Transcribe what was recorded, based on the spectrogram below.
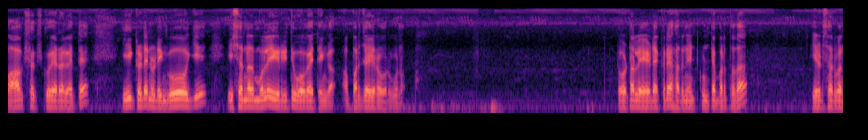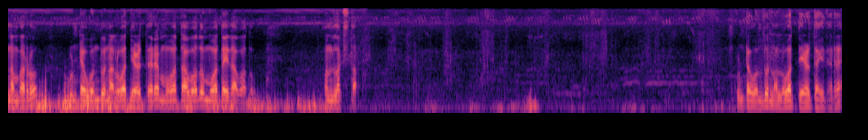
ಬಾಕ್ಷಕ್ ಸ್ಕ್ವೇರ್ ಆಗೈತೆ. ಈ ಕಡೆ ನೋಡಿ ಹಿಂಗೆ ಹೋಗಿ ಈಶಾನ್ಯದ ಮೂಲೆ ಈ ರೀತಿ ಹೋಗೈತೆ ಹಿಂಗೆ, ಆ ಪರ್ಜಾ ಇರೋವರೆಗೂ ಟೋಟಲ್ ಎರಡು ಎಕರೆ ಹದಿನೆಂಟು ಕುಂಟೆ ಬರ್ತದ. ಎರಡು ಸರ್ವೆ ನಂಬರು, ಕುಂಟೆ ಒಂದು ನಲ್ವತ್ತು ಹೇಳ್ತಾರೆ ಮೂವತ್ತಾಗ್ಬೋದು ಮೂವತ್ತೈದು ಆಗ್ಬೋದು ಒಂದು ಲಕ್ಷದ ಕುಂಟೆ ಒಂದು ನಲ್ವತ್ತು ಹೇಳ್ತಾ ಇದ್ದಾರೆ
